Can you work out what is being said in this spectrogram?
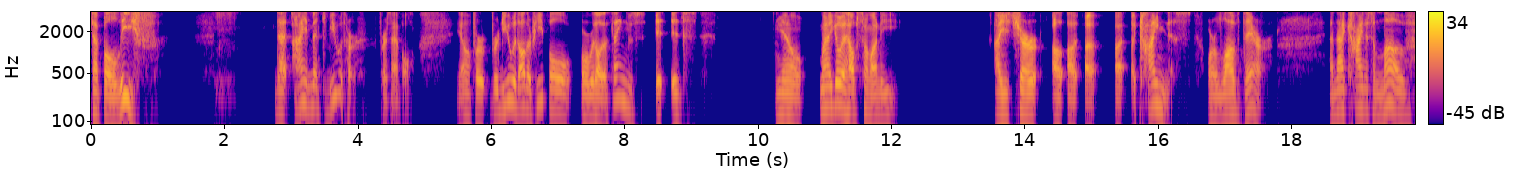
that belief that I am meant to be with her, for example. You know, for, for you with other people or with other things, it, it's you know, when I go to help somebody, I share a, a, a, a kindness or love there. And that kindness and love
